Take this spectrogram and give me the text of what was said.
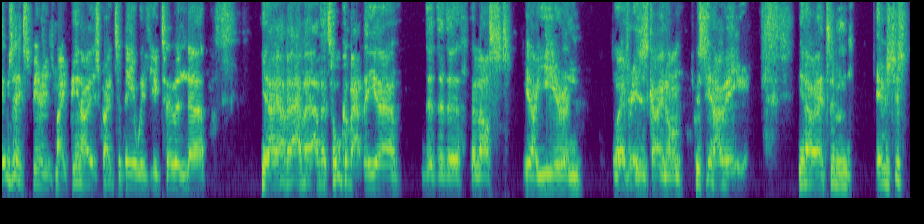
it was an experience, mate. You know, it's great to be here with you two and uh, you know have a, have a have a talk about the uh, the, the the the last you know year and whatever it is going on because you know it, you know it's um it was just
